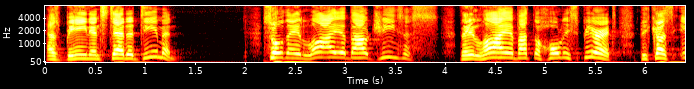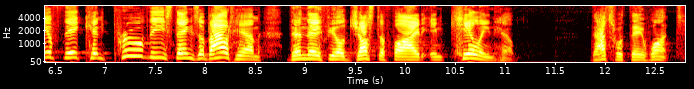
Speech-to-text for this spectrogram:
as being instead a demon. So they lie about Jesus. They lie about the Holy Spirit because if they can prove these things about him, then they feel justified in killing him. That's what they want.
